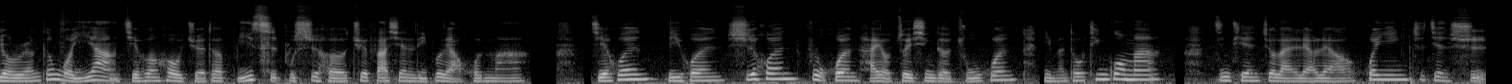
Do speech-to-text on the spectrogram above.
有人跟我一样，结婚后觉得彼此不适合，却发现离不了婚吗？结婚、离婚、失婚、复婚，还有最新的卒婚，你们都听过吗？今天就来聊聊婚姻这件事。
